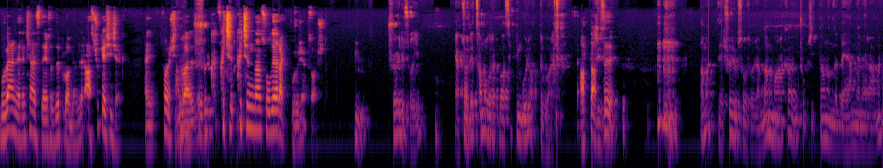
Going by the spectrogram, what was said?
bu Werner'in Chelsea'de yaşadığı problemleri az çok yaşayacak. Hani sonuç itibariyle şöyle- kıçı, kıçından soluyarak vuracak sonuçta. Hı. Şöyle sorayım. Ya Töre tam olarak bahsettiğin golü attı bu arada. Attı attı. Ama e, şöyle bir soru soracağım. Ben Markao'yu çok ciddi anlamda beğenmeme rağmen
